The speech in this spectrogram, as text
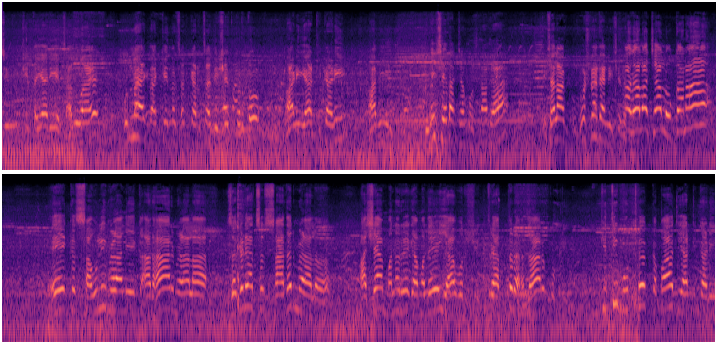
सिंधूची तयारी चालू आहे. पुन्हा एकदा केंद्र सरकारचा निषेध करतो आणि या ठिकाणी आम्ही निषेधाच्या घोषणा द्या. चला घोषणा द्या निषेधाच्या. लोकांना एक सावली मिळाली एक आधार मिळाला. जगण्याचं साधन मिळालं अशा मनरेगामध्ये यावर्षी त्र्याहत्तर हजार कोटी. किती मोठं कपात या ठिकाणी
